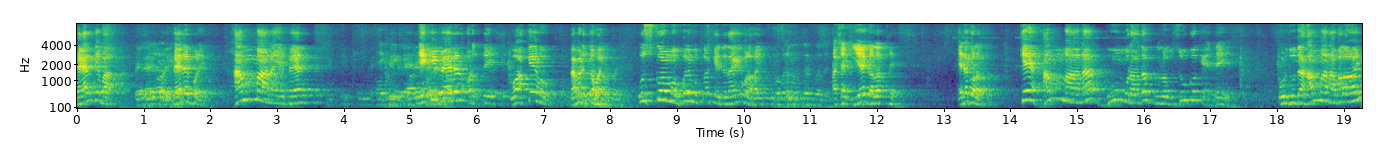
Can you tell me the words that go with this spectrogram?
ফেল কে বাদ ফেলের পরে হাম মানায় ফেল একই ফেলের অর্থে ওয়াকে हो ব্যবহৃত হয় उसको मफूल मुतलक कहते हैं বলা হয় अच्छा ये गलत है এটা গলত কে হাম মানা দু মুরাদফ লফজু को कहते हैं উর্দুতে হাম মানা বলা হয়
